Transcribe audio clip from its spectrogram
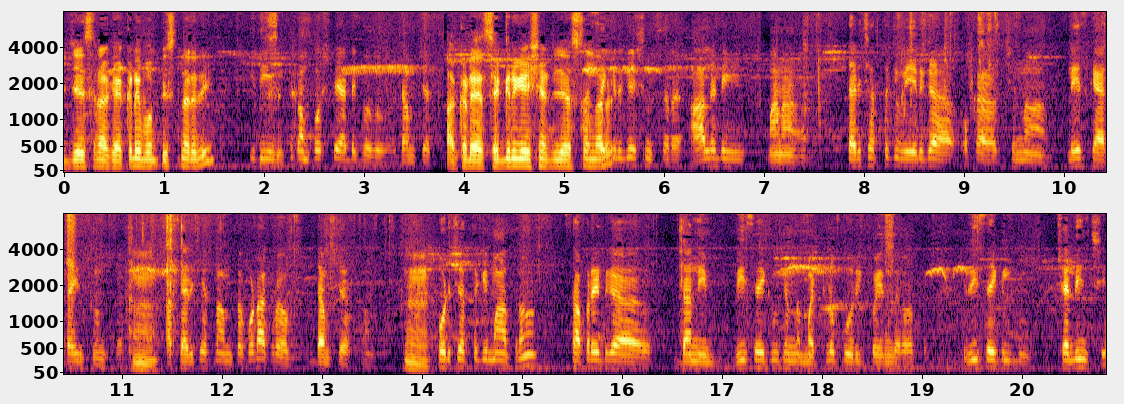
ఇది ఎక్కడికి పంపిస్తున్నారు ఇది? ఇది కంపోస్ట్ యార్డ్కి డంప్ చేస్తాం. అక్కడే సెగ్రిగేషన్ ఎట్లా చేస్తున్నారు? సెగ్రిగేషన్ సార్ ఆల్రెడీ మన తడి చెత్తకి వేరుగా ఒక చిన్న ప్లేస్ కేటాయించి ఉంది సార్. ఆ తడి చెత్త అంతా కూడా అక్కడ డంప్ చేస్తాం. పొడి చెత్తకి మాత్రం సపరేట్గా దాన్ని రీసైకిల్ కింద మట్టిలో పూరికిపోయిన తర్వాత రీసైకిల్ చల్లించి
